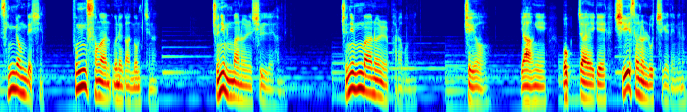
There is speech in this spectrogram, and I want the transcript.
생명 대신 풍성한 은혜가 넘치는 주님만을 신뢰합니다. 주님만을 바라봅니다. 주여, 양이 목자에게 시선을 놓치게 되면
